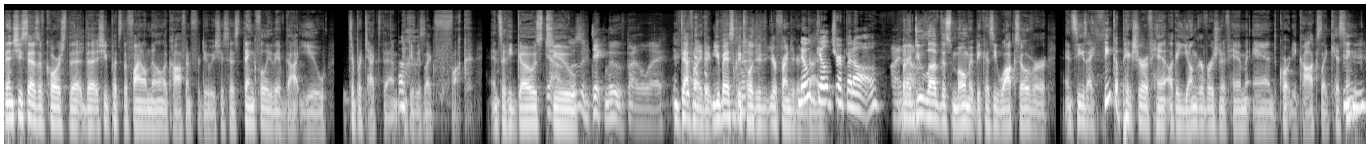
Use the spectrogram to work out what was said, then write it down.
then she says, of course, the the she puts the final nail in the coffin for Dewey. She says, thankfully they've got you to protect them. And Ugh. Dewey's like, fuck. And so he goes Yeah, it to was a dick move, by the way. definitely. did- You basically told your, your friend you're gonna No die. guilt trip at all. I But I do love this moment because he walks over and sees, I think, a picture of him, like a younger version of him and Courteney Cox, like kissing, Mhm.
